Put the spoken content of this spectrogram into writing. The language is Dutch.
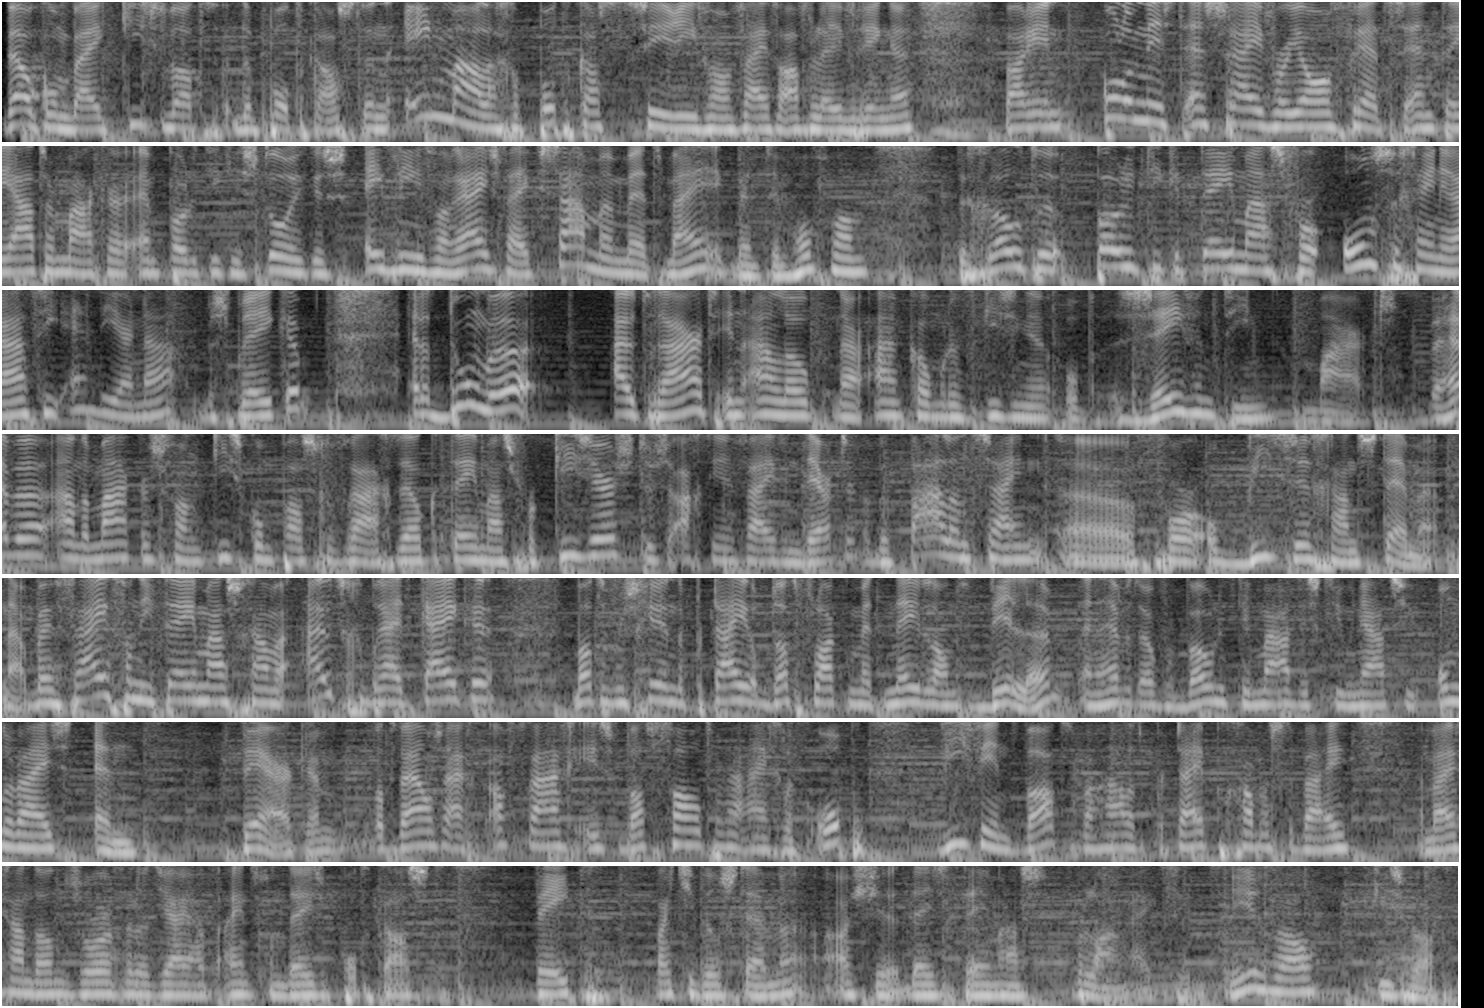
Welkom bij Kies Wat, de podcast. Een eenmalige podcastserie van vijf afleveringen. Waarin columnist en schrijver Johan Frets en theatermaker en politiek historicus Evelien van Rijswijk samen met mij, ik ben Tim Hofman, de grote politieke thema's voor onze generatie en die erna bespreken. En dat doen we Uiteraard in aanloop naar aankomende verkiezingen op 17 maart. We hebben aan de makers van Kieskompas gevraagd welke thema's voor kiezers tussen 18 en 35 bepalend zijn uh, voor op wie ze gaan stemmen. Nou, bij vijf van die thema's gaan we uitgebreid kijken wat de verschillende partijen op dat vlak met Nederland willen. En hebben het over wonen, klimaat, discriminatie, onderwijs en werk. En wat wij ons eigenlijk afvragen is, wat valt er nou eigenlijk op? Wie vindt wat? We halen de partijprogramma's erbij. En wij gaan dan zorgen dat jij aan het eind van deze podcast weet wat je wil stemmen als je deze thema's belangrijk vindt. In ieder geval, kies wat.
